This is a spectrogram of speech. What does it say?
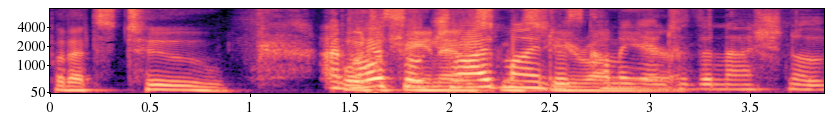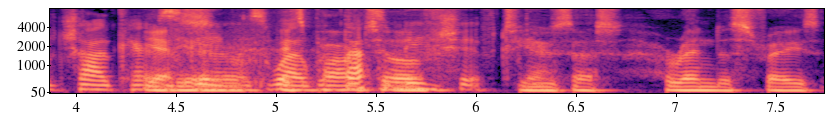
but that's two and also announcements childminders coming year. into the national childcare Yes. scheme Yeah. as well. it's But part that's a of, big shift. to yeah. use that horrendous phrase,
